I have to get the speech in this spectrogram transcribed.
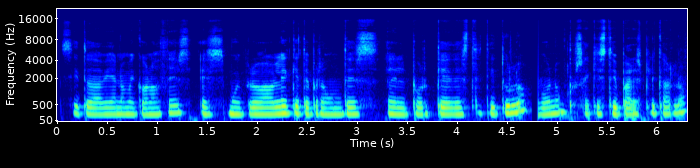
Si todavía no me conoces, es muy probable que te preguntes el porqué de este título. Bueno, pues aquí estoy para explicarlo.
